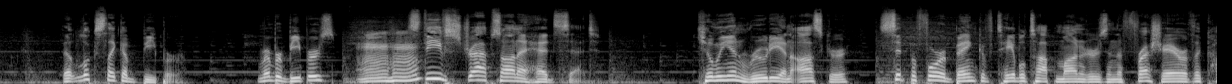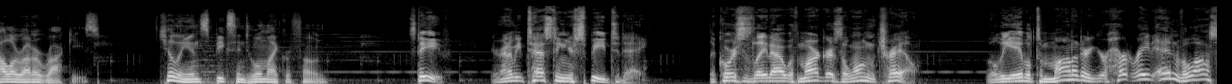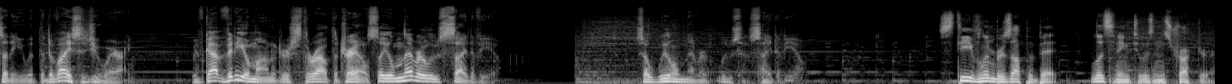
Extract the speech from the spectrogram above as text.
that looks like a beeper. Remember beepers? Mm-hmm. Steve straps on a headset. Killian, Rudy, and Oscar sit before a bank of tabletop monitors in the fresh air of the Colorado Rockies. Killian speaks into a microphone. Steve, you're going to be testing your speed today. The course is laid out with markers along the trail. We'll be able to monitor your heart rate and velocity with the devices you're wearing. We've got video monitors throughout the trail, so you'll never lose sight of you. So we'll never lose sight of you. Steve limbers up a bit, listening to his instructor.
